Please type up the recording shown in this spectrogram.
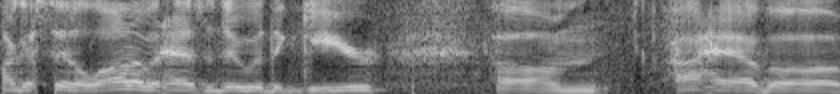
like I said, a lot of it has to do with the gear. Um, I have uh,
